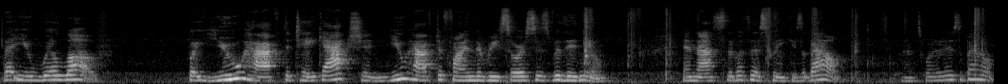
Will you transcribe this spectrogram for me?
that you will love. But you have to take action. You have to find the resources within you. And that's what this week is about. That's what it is about.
